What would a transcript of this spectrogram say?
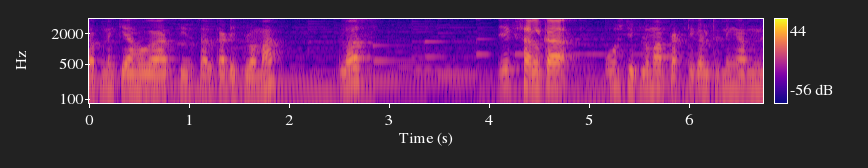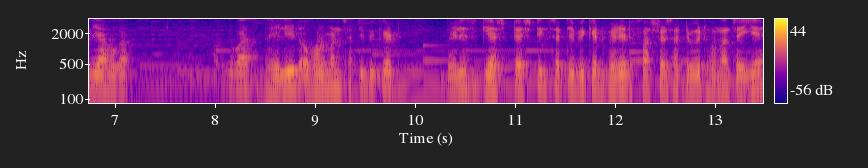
आपने क्या होगा तीन साल का डिप्लोमा प्लस एक साल का पोस्ट डिप्लोमा प्रैक्टिकल ट्रेनिंग आपने लिया होगा। आपके पास valid overman certificate valid gas testing certificate valid first aid certificate होना चाहिए,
